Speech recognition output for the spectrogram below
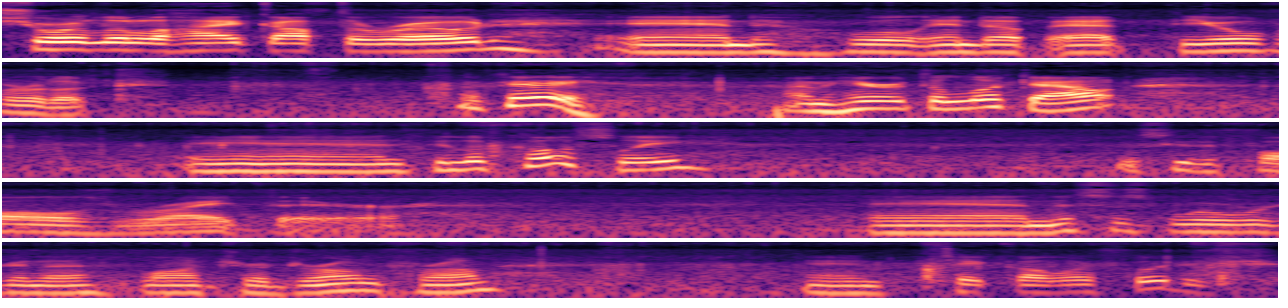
Short little hike off the road, and we'll end up at the overlook. Okay, I'm here at the lookout, and if you look closely, you'll see the falls right there. And this is where we're gonna launch our drone from and take all our footage.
